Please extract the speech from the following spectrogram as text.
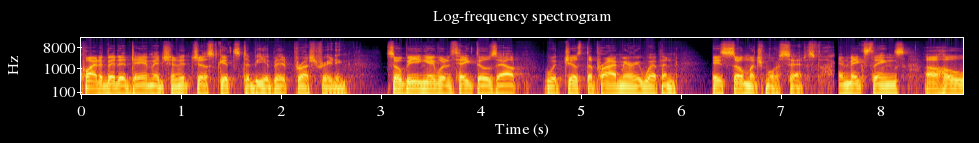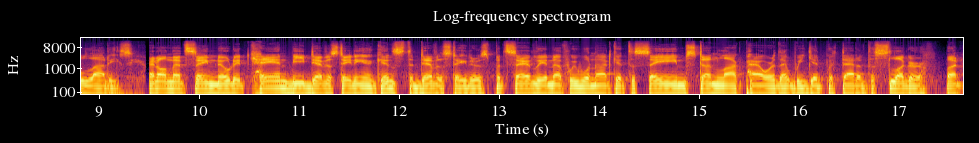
quite a bit of damage and it just gets to be a bit frustrating. So being able to take those out with just the primary weapon is so much more satisfying and makes things a whole lot easier. And on that same note, it can be devastating against the Devastators, but sadly enough, we will not get the same stun lock power that we get with that of the Slugger. But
